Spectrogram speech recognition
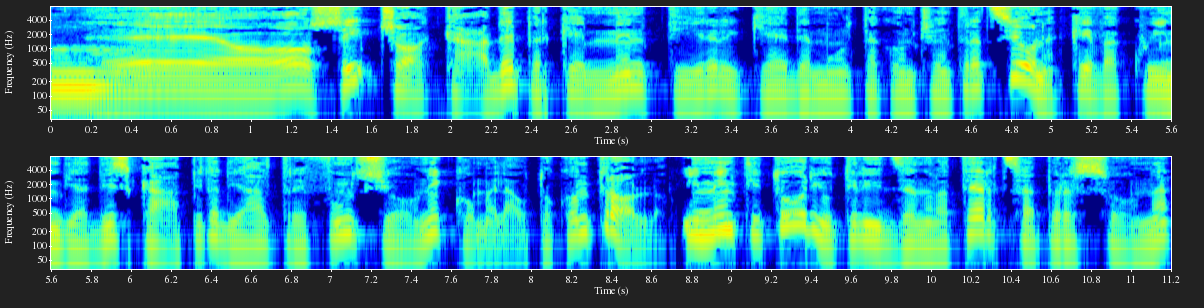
Eh, oh, sì, ciò accade perché mentire richiede molta concentrazione, che va quindi a discapito di altre funzioni come l'autocontrollo. I mentitori utilizzano la terza persona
